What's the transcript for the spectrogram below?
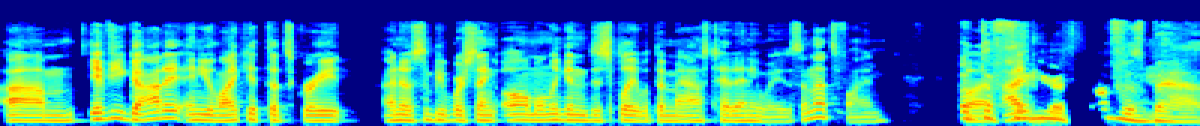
um, if you got it and you like it, that's great. I know some people are saying, "Oh, I'm only going to display it with the masthead anyways," and that's fine. But, the But I- figure itself is bad.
